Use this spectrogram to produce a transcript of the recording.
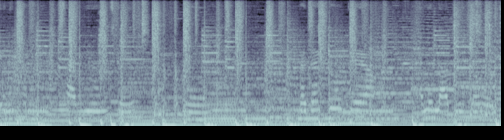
એનું સારું એવું છે. બધા કેવું કે આમ એનો લાભ લેતા હોય.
